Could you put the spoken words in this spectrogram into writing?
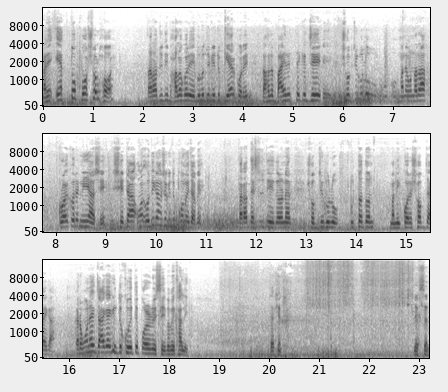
মানে এত ফসল হয়, তারা যদি ভালো করে এগুলো দিকে একটু কেয়ার করে, তাহলে বাইরের থেকে যে সবজিগুলো মানে ওনারা ক্রয় করে নিয়ে আসে, সেটা অধিকাংশ কিন্তু কমে যাবে। তারা দেশে যদি এই ধরনের সবজিগুলো উৎপাদন মানে করে সব জায়গা, কারণ অনেক জায়গায় কিন্তু কুয়েতে পড়ে রয়েছে এইভাবে খালি। দেখেন। দেখছেন?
